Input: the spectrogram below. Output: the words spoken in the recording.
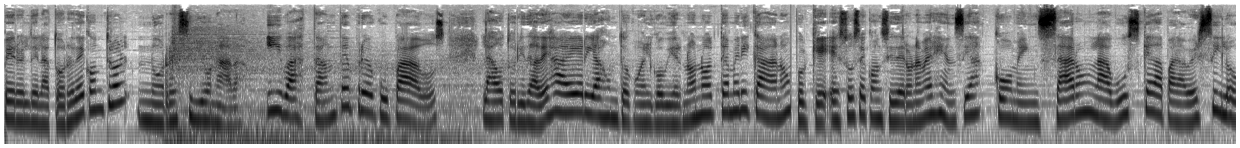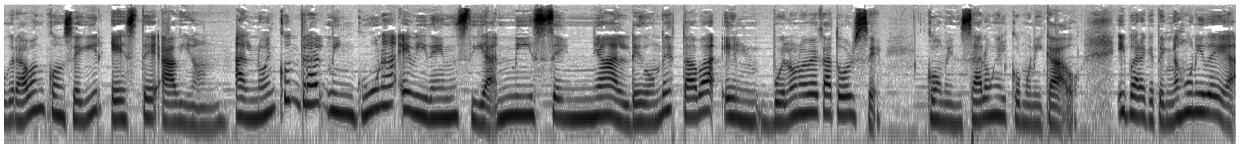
pero el de la torre de control no recibió nada. Y bastante preocupados, las autoridades aéreas junto con el gobierno norteamericano, porque eso se considera una emergencia, comenzaron la búsqueda para ver si lograban conseguir este avión. Al no encontrar ninguna evidencia ni señal de dónde estaba el vuelo 914, comenzaron el comunicado. Y para que tengas una idea,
